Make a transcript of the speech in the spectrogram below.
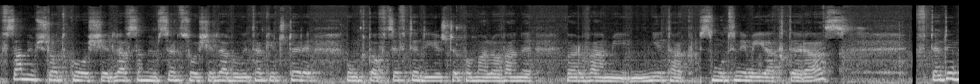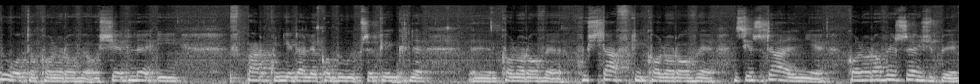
W samym środku osiedla, w samym sercu osiedla były takie cztery punktowce, wtedy jeszcze pomalowane barwami nie tak smutnymi jak teraz. Wtedy było to kolorowe osiedle i w parku niedaleko były przepiękne e, kolorowe huśtawki kolorowe, zjeżdżalnie, kolorowe rzeźby. E,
